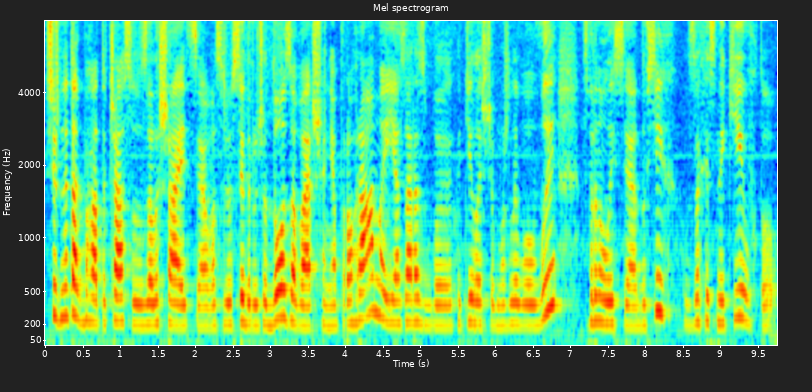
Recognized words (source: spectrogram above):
Що ж не так багато часу залишається Василю Сидоровичу до завершення програми. Я зараз би хотіла, щоб можливо ви звернулися до всіх захисників, хто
